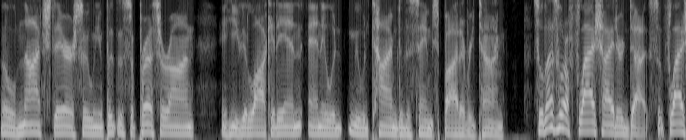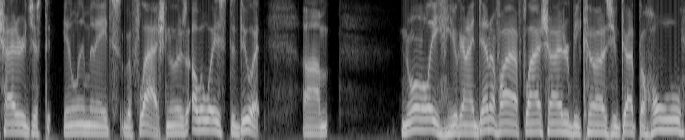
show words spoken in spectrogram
little notch there. So when you put the suppressor on, you could lock it in, and it would it would time to the same spot every time. So that's what a flash hider does. A flash hider just eliminates the flash. Now there's other ways to do it. Um, normally you can identify a flash hider because you've got the whole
